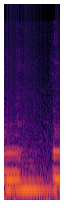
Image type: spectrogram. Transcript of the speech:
Mm-hmm.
